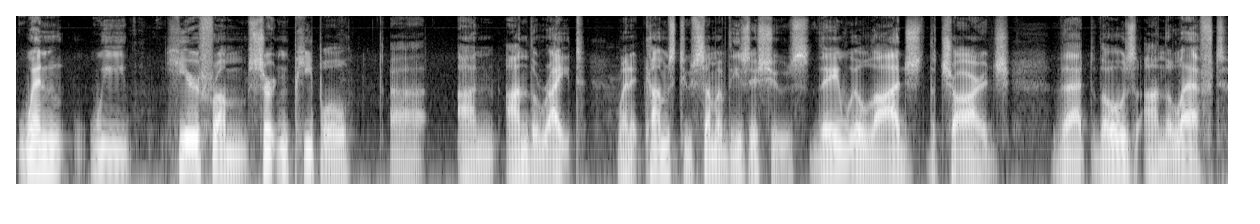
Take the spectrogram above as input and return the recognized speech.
When we hear from certain people uh, on on the right when it comes to some of these issues, they will lodge the charge that those on the left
